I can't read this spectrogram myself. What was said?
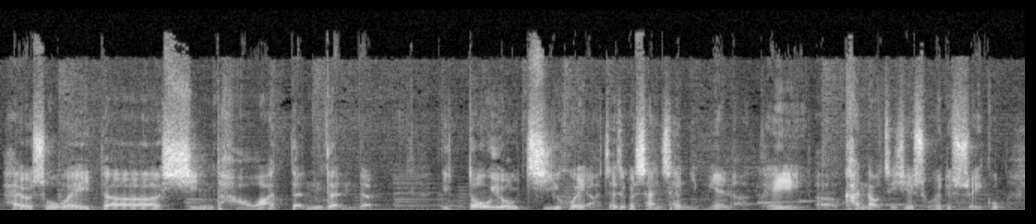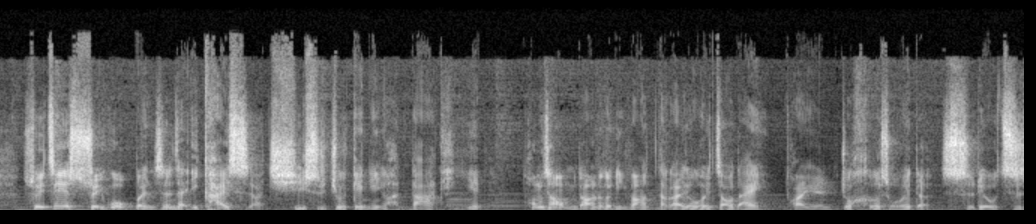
还有所谓的杏桃啊等等的。你都有机会啊，在这个山城里面呢，可以呃看到这些所谓的水果，所以这些水果本身在一开始啊，其实就给你一个很大的体验。通常我们到那个地方，大概都会招待团员就喝所谓的石榴汁。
